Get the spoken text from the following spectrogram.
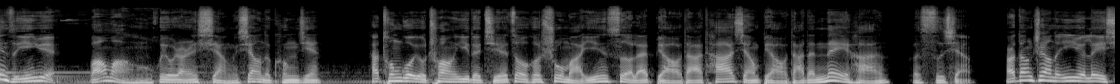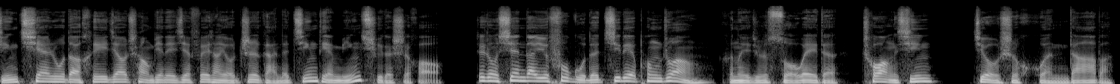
电子音乐往往会有让人想象的空间，它通过有创意的节奏和数码音色来表达它想表达的内涵和思想。而当这样的音乐类型嵌入到黑胶唱片那些非常有质感的经典名曲的时候，这种现代与复古的激烈碰撞，可能也就是所谓的创新，就是混搭吧。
